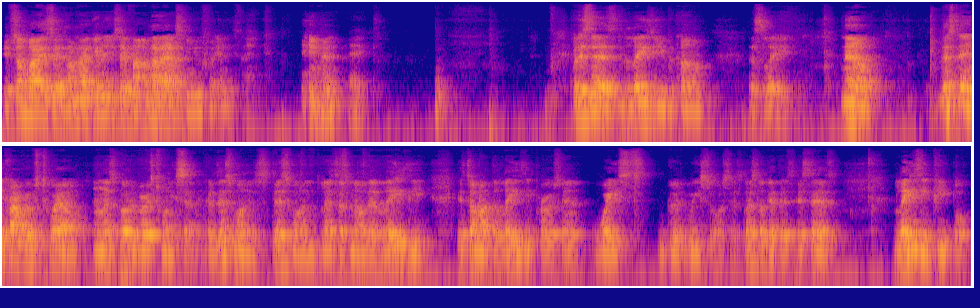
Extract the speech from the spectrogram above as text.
if somebody says, I'm not giving you say, fine, I'm not asking you for anything. Amen. Right. But it says, the lazy you become a slave. Now, let's stay in Proverbs 12 and let's go to verse 27 because this one is this one lets us know that lazy is talking about the lazy person wastes good resources. Let's look at this. It says, lazy people,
